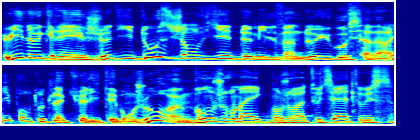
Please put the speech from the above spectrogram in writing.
8 degrés. Jeudi 12 janvier 2022, Hugo Savary pour toute l'actualité. Bonjour. Bonjour Mike, bonjour à toutes et à tous.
